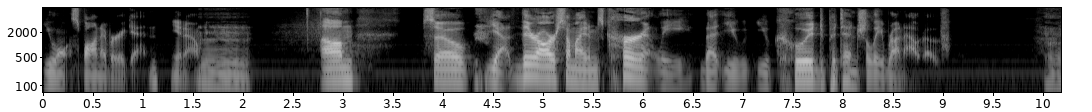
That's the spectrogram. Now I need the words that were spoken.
you won't spawn ever again you know mm, um so yeah there are some items currently that you you could potentially run out of. Hmm.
